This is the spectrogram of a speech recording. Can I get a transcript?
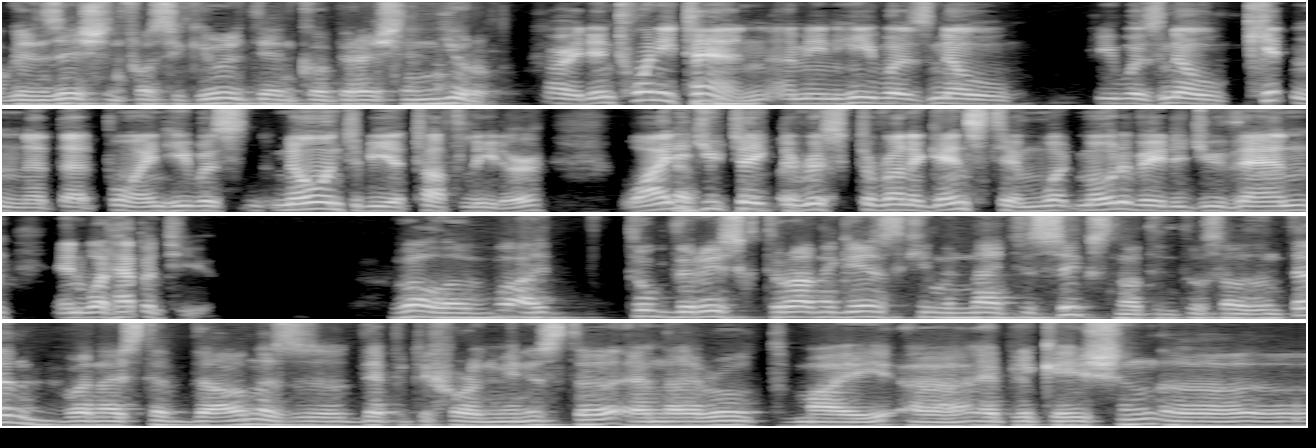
Organization for Security and Cooperation in Europe. All right. In 2010, I mean, he was no he was no kitten at that point. He was known to be a tough leader. Why did you take the risk to run against him? What motivated you then, and what happened to you? Well, uh, I took the risk to run against him in 96 not in 2010 when i stepped down as deputy foreign minister and i wrote my uh, application uh,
